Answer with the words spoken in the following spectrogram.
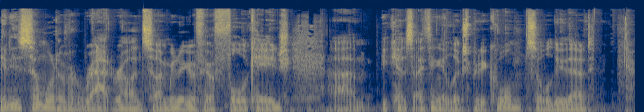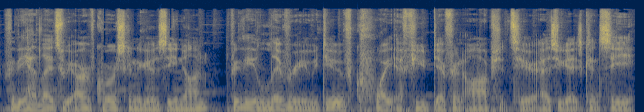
It is somewhat of a rat rod, so I'm gonna go for a full cage um, because I think it looks pretty cool. So we'll do that. For the headlights, we are of course going to go xenon. For the livery, we do have quite a few different options here, as you guys can see.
